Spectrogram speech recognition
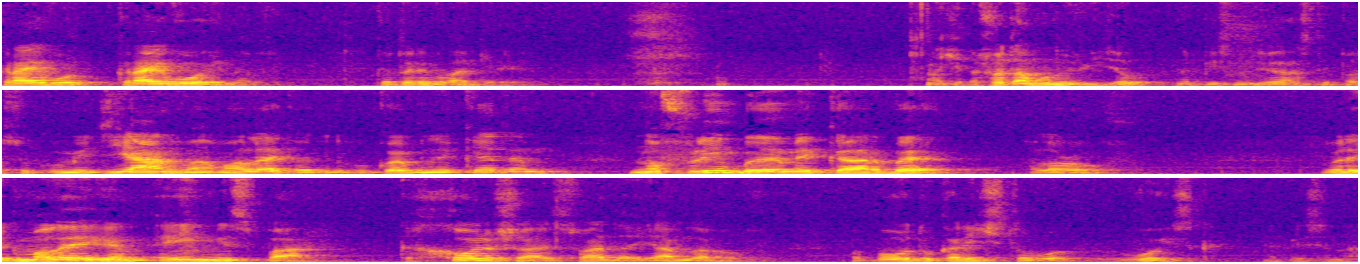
край, край воинов, которые в лагере. Значит, а что там он увидел? Написано 12-й посук. У Медьян, Вамалек, Укойбный Кедем, Нофлим Бэми Карбе, Ларов. Велигмалейгем Эйн Миспар. Кхольша Альсвада Ям Ларов. По поводу количества во- войск написано.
